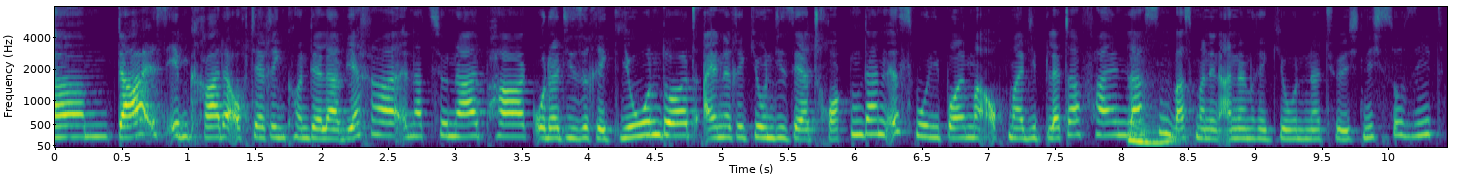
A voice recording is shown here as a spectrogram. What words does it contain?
Ähm, da ist eben gerade auch der Rincon de la Vieja Nationalpark oder diese Region dort eine Region, die sehr trocken dann ist, wo die Bäume auch mal die Blätter fallen lassen, Mhm. was man in anderen Regionen natürlich nicht so sieht.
